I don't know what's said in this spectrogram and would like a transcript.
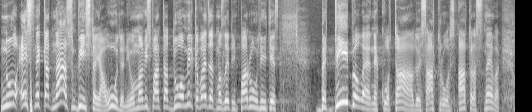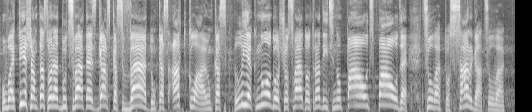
Nu, es nekad neesmu bijis tajā ūdenī, un man vispār tā doma ir, ka vajadzētu mazliet parūdīties. Bet Bībelē neko tādu es atros, atrast nevaru. Un vai tiešām tas varētu būt svētais gars, kas ved un kas atklāja un kas liek nodot šo svēto tradīciju no paudzes paudzē? Cilvēki to sargā, cilvēki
